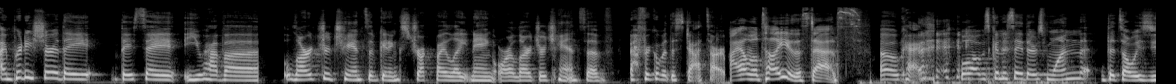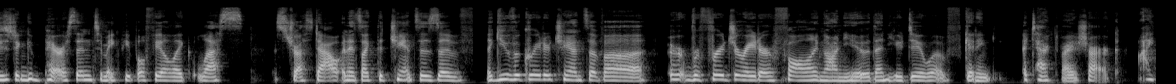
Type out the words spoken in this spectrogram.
I'm pretty sure they they say you have a larger chance of getting struck by lightning or a larger chance of I forget what the stats are. I will tell you the stats. Okay. well, I was going to say there's one that's always used in comparison to make people feel like less stressed out. And it's like the chances of, like, you have a greater chance of a, a refrigerator falling on you than you do of getting attacked by a shark. I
